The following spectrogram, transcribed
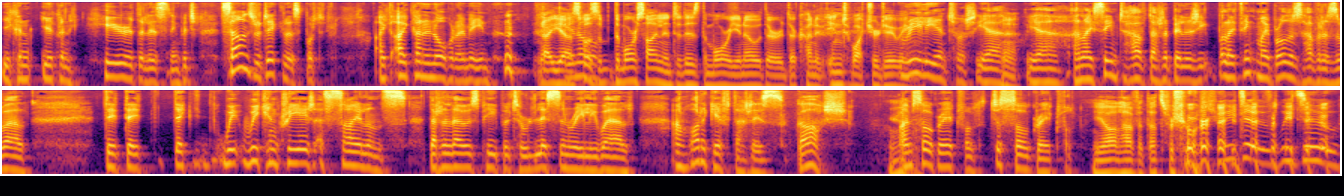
You can you can hear the listening, which sounds ridiculous, but I, I kind of know what I mean. Uh, yeah, I You suppose know. the, the more silent it is, the more you know they're they're kind of into what you're doing. Really into it, yeah, Yeah. yeah, And I seem to have that ability. but I think my brothers have it as well. They, they, they, we, we can create a silence that allows people to listen really well. And what a gift that is. Gosh. Yeah. I'm so grateful, just so grateful. You all have it, that's for sure. We do, we do,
